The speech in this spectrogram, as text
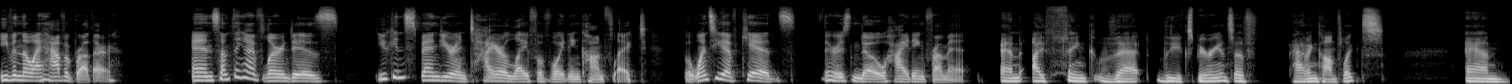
even though I have a brother. And something I've learned is you can spend your entire life avoiding conflict, but once you have kids, there is no hiding from it. And I think that the experience of having conflicts and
